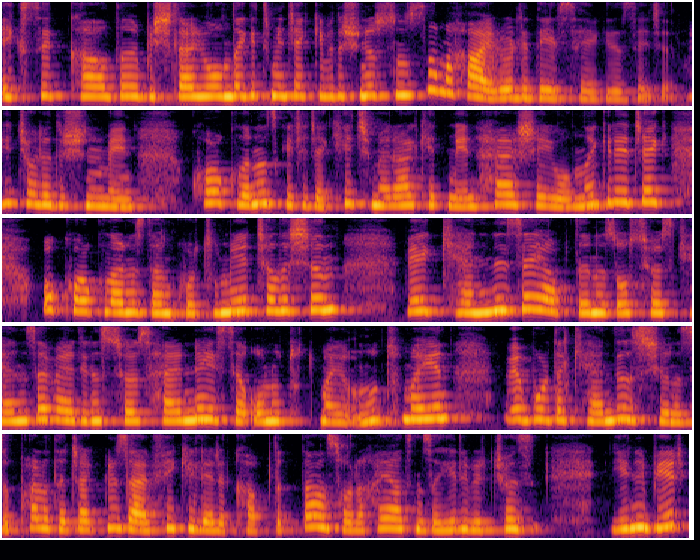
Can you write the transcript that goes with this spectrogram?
eksik kaldı, bir şeyler yolunda gitmeyecek gibi düşünüyorsunuz ama hayır öyle değil sevgili izleyicilerim. Hiç öyle düşünmeyin. Korkularınız geçecek. Hiç merak etmeyin. Her şey yoluna girecek. O korkularınızdan kurtulmaya çalışın ve kendinize yaptığınız o söz, kendinize verdiğiniz söz her neyse onu tutmayı unutmayın ve burada kendi ışığınızı parlatacak güzel fikirleri kaptıktan sonra hayatınıza yeni bir çöz yeni bir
